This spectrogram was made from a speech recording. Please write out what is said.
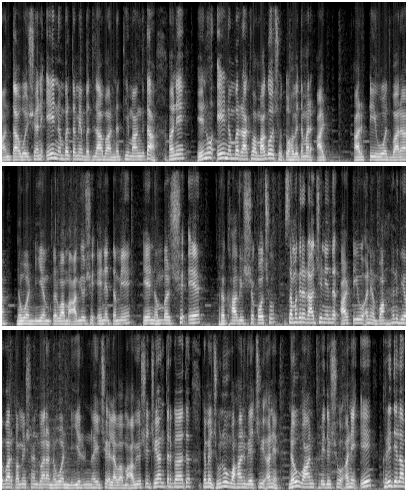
માનતા હોય છે અને એ નંબર તમે બદલાવવા નથી માંગતા અને એનો એ નંબર રાખવા માગો છો, તો હવે તમારે આ આરટીઓ દ્વારા નવો નિયમ કરવામાં આવ્યો છે. એને તમે એ નંબર છે એ રખાવી શકો છો. સમગ્ર રાજ્યની અંદર આરટીઓ અને વાહન વ્યવહાર કમિશન દ્વારા નવો નિર્ણય છે લેવામાં આવ્યો છે. જે અંતર્ગત તમે જૂનું વાહન વેચી અને નવું વાહન ખરીદશો અને એ ખરીદેલા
